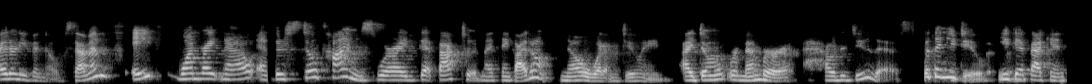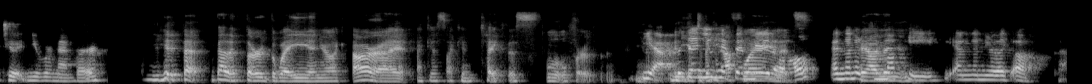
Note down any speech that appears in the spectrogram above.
I don't even know, seventh, eighth one right now. And there's still times where I get back to it and I think, I don't know what I'm doing. I don't remember how to do this. But then you do. You get back into it and you remember you hit that about a third the way in, you're like, all right, I guess I can take this a little further. yeah, but then you hit the middle and, and then it's yeah, mucky. And then, and then you're like, oh, gosh,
